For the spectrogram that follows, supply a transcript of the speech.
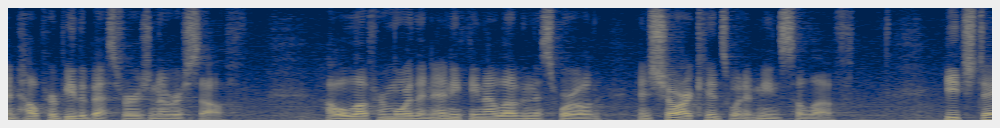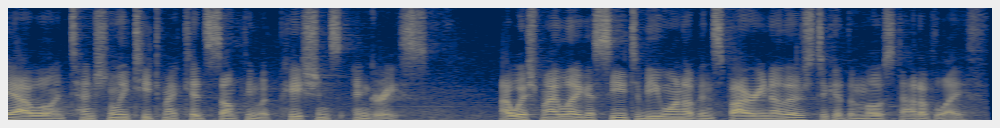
and help her be the best version of herself. I will love her more than anything I love in this world and show our kids what it means to love. Each day I will intentionally teach my kids something with patience and grace. I wish my legacy to be one of inspiring others to get the most out of life,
